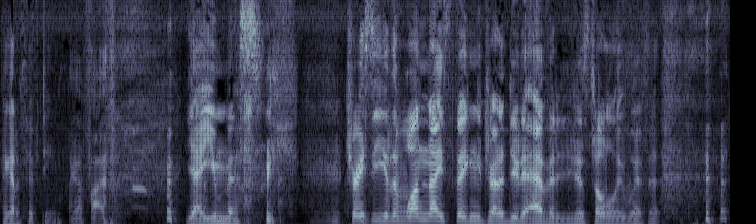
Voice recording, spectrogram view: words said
I got a 15. I got five. Yeah, you miss. Tracey, the one nice thing you try to do to Evan, you just totally whiff it.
